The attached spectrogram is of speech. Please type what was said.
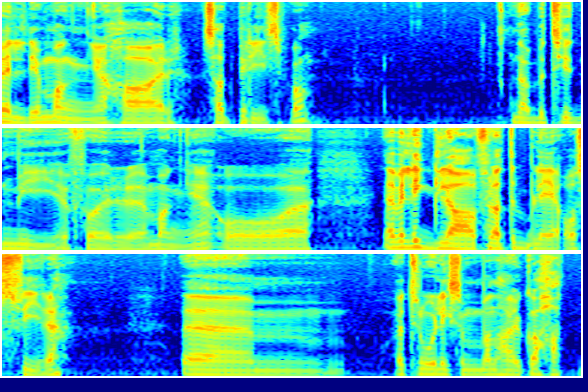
veldig mange har satt pris på. Det har betydd mye for mange, og jeg er veldig glad for at det ble oss fire. Um, jeg tror liksom Man har jo ikke hatt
